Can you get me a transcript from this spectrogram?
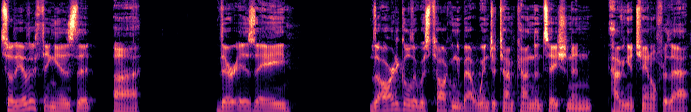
so the other thing is that uh, there is a the article that was talking about wintertime condensation and having a channel for that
